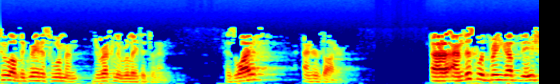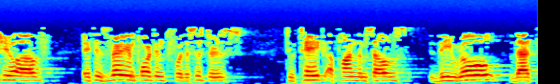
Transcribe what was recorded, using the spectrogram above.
two of the greatest women directly related to him. His wife and his daughter. Uh, and this would bring up the issue of it is very important for the sisters to take upon themselves the role that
